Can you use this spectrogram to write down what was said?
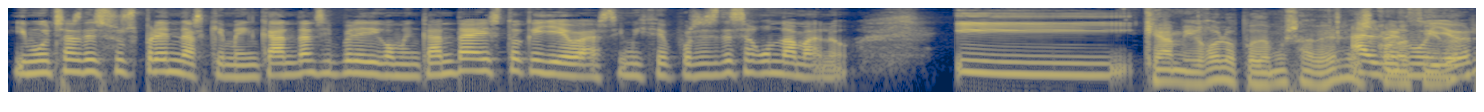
y muchas de sus prendas que me encantan, siempre le digo, me encanta esto que llevas y me dice, pues es de segunda mano. Y ¿Qué amigo lo podemos saber? ¿Es Albert? Muyor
